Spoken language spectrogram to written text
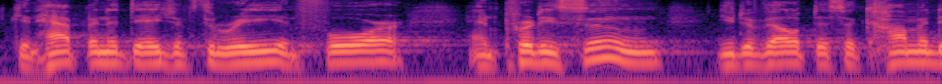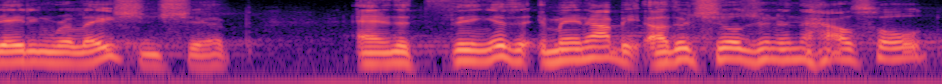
It can happen at the age of three and four, and pretty soon you develop this accommodating relationship. And the thing is, it may not be other children in the household,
